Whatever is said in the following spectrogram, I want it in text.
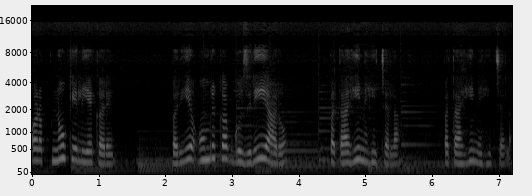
और अपनों के लिए करें। पर ये उम्र कब गुजरी यारों? पता ही नहीं चला। पता ही नहीं चला।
